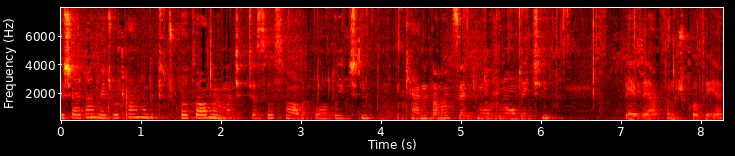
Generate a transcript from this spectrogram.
Dışarıdan mecbur kalmadıkça çikolata almıyorum açıkçası. Sağlıklı olduğu için, kendi damak zevkime uygun olduğu için evde yaptığım çikolatayı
